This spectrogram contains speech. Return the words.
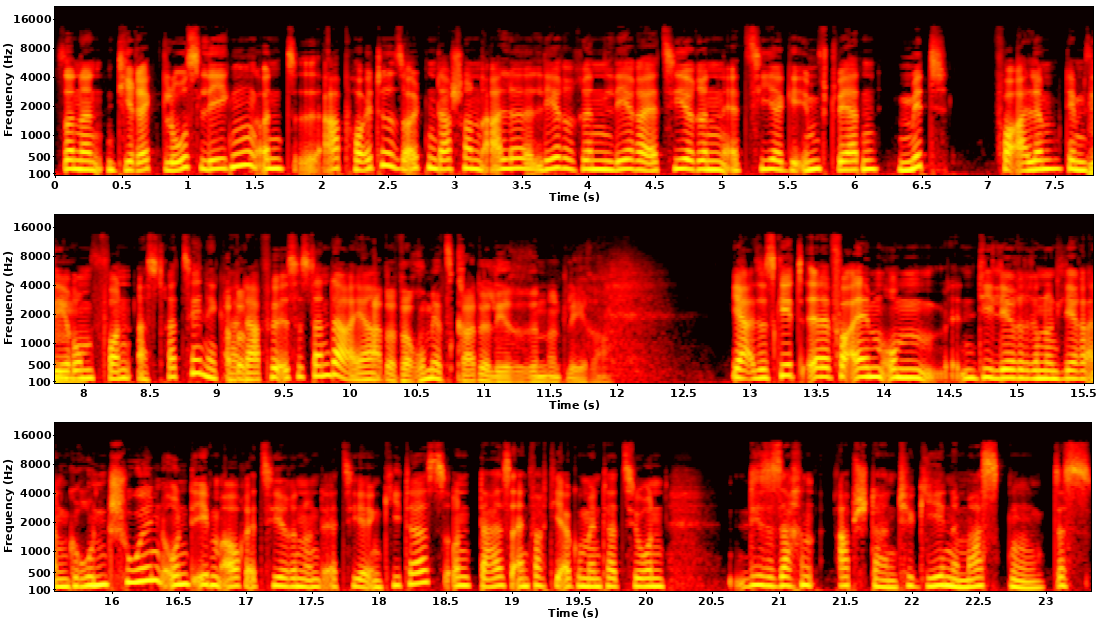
sondern direkt loslegen. Und äh, ab heute sollten da schon alle Lehrerinnen, Lehrer, Erzieherinnen, Erzieher geimpft werden mit vor allem dem Serum von AstraZeneca. Aber- Dafür ist es dann da, ja. Aber warum jetzt gerade Lehrerinnen und Lehrer? Ja, also es geht äh, vor allem um die Lehrerinnen und Lehrer an Grundschulen und eben auch Erzieherinnen und Erzieher in Kitas. Und da ist einfach die Argumentation, diese Sachen Abstand, Hygiene, Masken, das,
